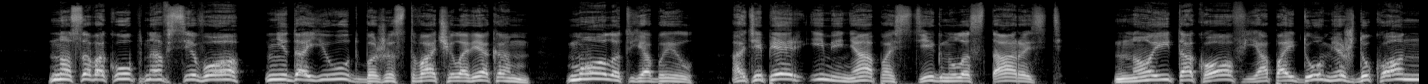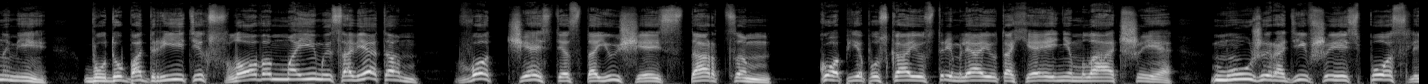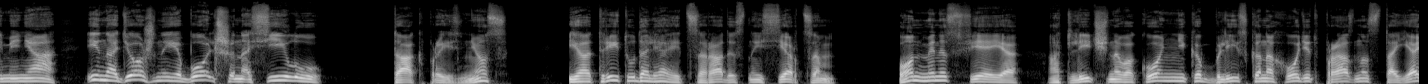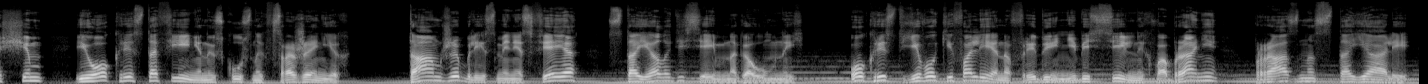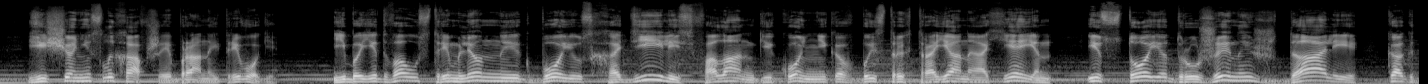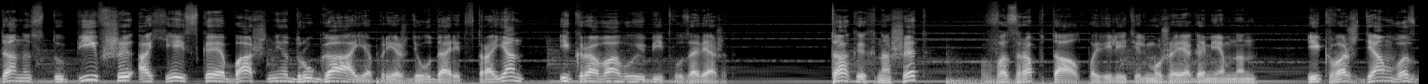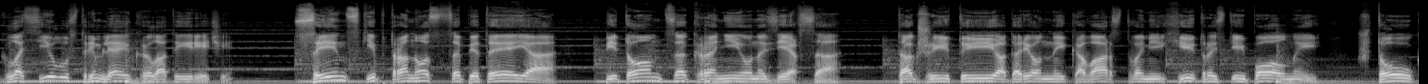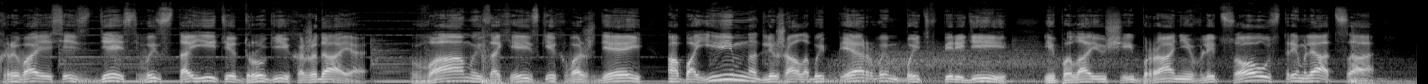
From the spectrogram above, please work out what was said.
но совокупно всего не дают божества человекам. Молод я был, а теперь и меня постигнула старость. Но и таков я пойду между конными, буду бодрить их словом моим и советом. Вот честь, остающая старцем. Копья пускай устремляют ахейни младшие, мужи, родившиеся после меня, и надежные больше на силу. Так произнес, и Атрит удаляется радостный сердцем. Он Менесфея, отличного конника, близко находит праздно стоящим и окрест Афинин, искусных в сражениях. Там же, близ Менесфея, стоял Одиссей многоумный. Окрест его кефаленов, ряды небессильных в обране, праздно стояли, еще не слыхавшие браной тревоги. Ибо едва устремленные к бою сходились фаланги конников быстрых Троян и Ахеен, и стоя дружины ждали, когда наступивши Ахейская башня другая прежде ударит в Троян и кровавую битву завяжет. Так их нашед возроптал повелитель мужей Агамемнон и к вождям возгласил, устремляя крылатые речи — сын скиптроносца Петея, питомца Краниона Зевса. Также и ты, одаренный коварствами, хитростей полный, что, укрываясь здесь, вы стоите, других ожидая. Вам из ахейских вождей обоим надлежало бы первым быть впереди и пылающей брани в лицо устремляться,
